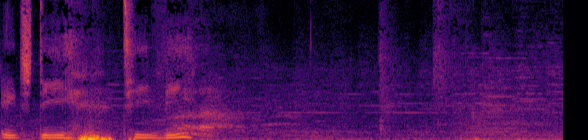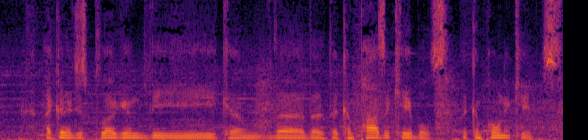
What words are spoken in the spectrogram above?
HD TV I couldn't just plug in the, com- the, the the composite cables, the component cables.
